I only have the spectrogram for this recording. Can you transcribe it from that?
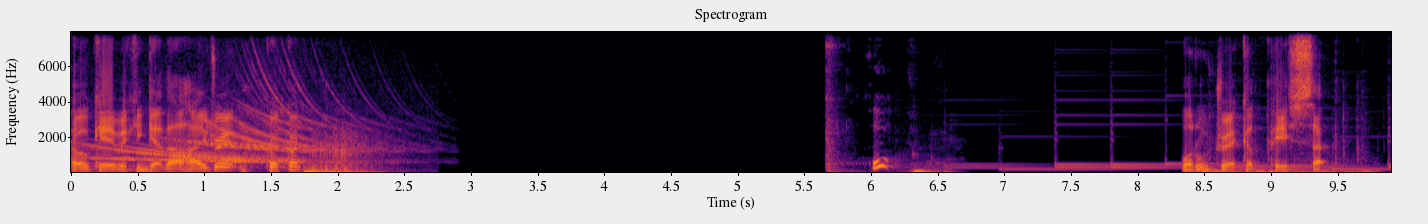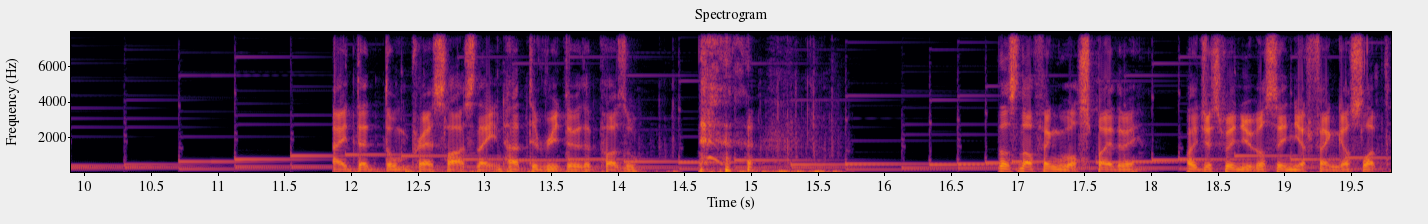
Okay, we can get that hydrate. Quick, quick. Oh! World record pace sip. I did don't press last night and had to redo the puzzle. There's nothing worse, by the way. Like just when you were saying your finger slipped.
